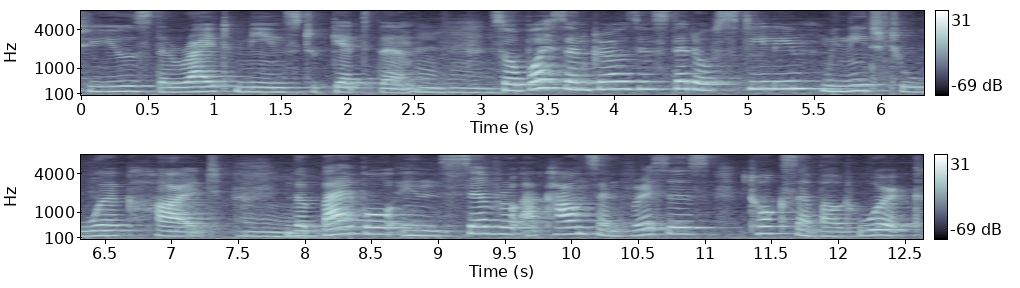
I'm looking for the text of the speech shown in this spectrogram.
to use the right means to get them. Mm-hmm. So, boys and girls, instead of stealing, we need to work hard. Mm. The Bible, in several accounts and verses, talks about work.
